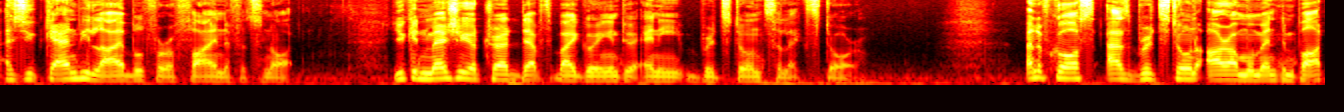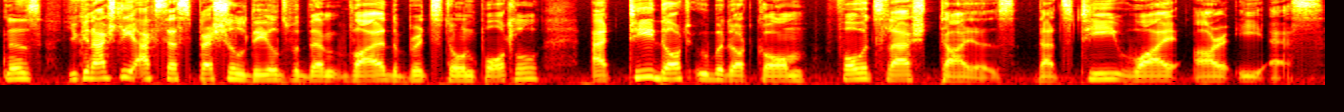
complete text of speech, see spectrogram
as you can be liable for a fine if it's not. You can measure your tread depth by going into any Bridgestone Select store. And of course, as Bridgestone are our momentum partners, you can actually access special deals with them via the Bridgestone portal at t.uber.com forward slash tires. That's T Y R E S.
